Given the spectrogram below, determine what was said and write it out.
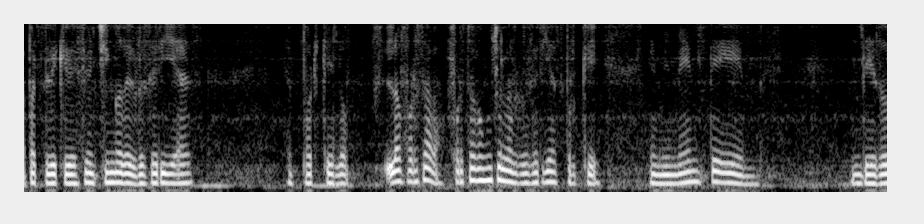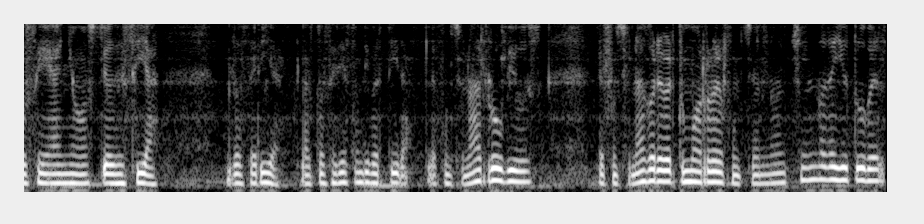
aparte de que decía un chingo de groserías, porque lo, lo forzaba, forzaba mucho las groserías porque en mi mente de 12 años yo decía, groserías, las groserías son divertidas, le funcionó a Rubius, le funcionó a Gorever Tomorrow, le funcionó a un chingo de youtubers,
